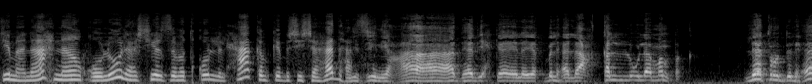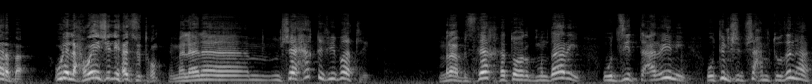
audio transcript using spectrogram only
ديما نحنا نقولوا لها شي يلزم تقول للحاكم كيف باش يشهدها يزيني عاد هذه حكاية لا يقبلها لا عقل ولا منطق. لا ترد الهاربة ولا الحوايج اللي هزتهم. ما أنا مش حقي في باطلي. مرا بزداخها تهرب من داري وتزيد تعريني وتمشي بشحمة وذنها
